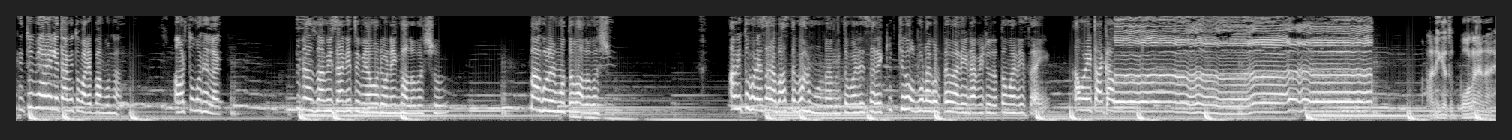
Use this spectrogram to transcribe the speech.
কিন্তু তুমি হারাইলে তো আমি তোমারে পাবো না। আমার তোমারে লাগবে। রাজু আমি জানি তুমি আমার অনেক ভালোবাসো। পাগলের মতো ভালোবাসো। আমি তোমার ছাড়া বাঁচতে পারব না। আমি তোমার ছাড়া কিচ্ছু কল্পনা করতে পারি না। আমি শুধু তোমারই চাই। আমার এই টাকা আনিকা তো পলায় নাই।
